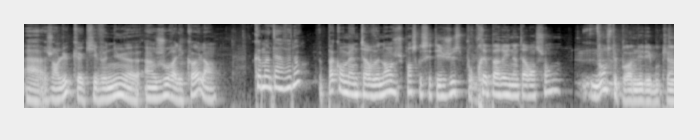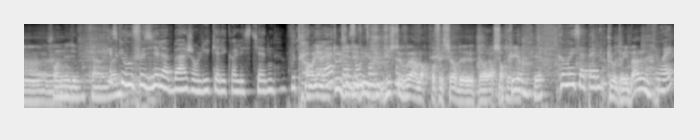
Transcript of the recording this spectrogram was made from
à Jean-Luc euh, qui est venu un jour à l'école. Comme intervenant? Pas comme intervenant. Je pense que c'était juste pour préparer une intervention non, c'était pour amener des bouquins. Euh, pour amener des bouquins. Qu'est-ce que vous faisiez là-bas, Jean-Luc, à l'école Estienne Vous traîniez là tout, J'étais venu juste voir leur professeur d'horreur sur cuir. Comment il s'appelle Claude Ribal. Ouais.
